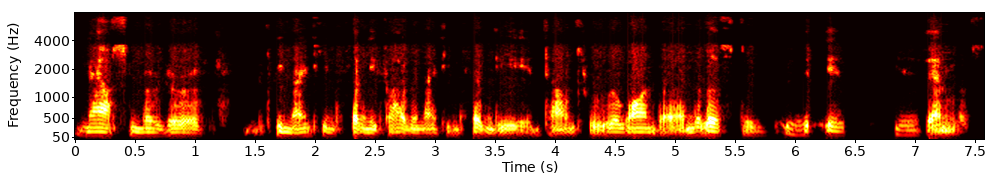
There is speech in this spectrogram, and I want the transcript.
mass murder of between 1975 and 1978 down through Rwanda, and the list is, is, is endless.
